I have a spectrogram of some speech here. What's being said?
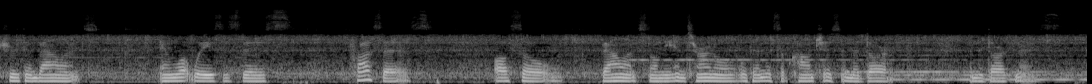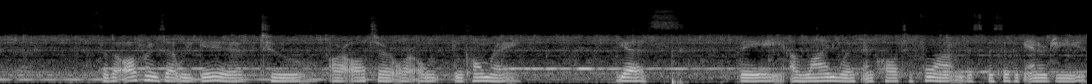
truth and balance in what ways is this process also balanced on the internal within the subconscious in the dark in the darkness so the offerings that we give to our altar or Nkomre, yes, they align with and call to form the specific energies,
